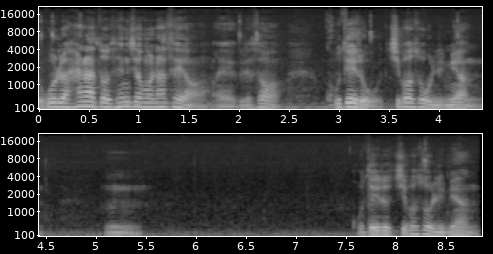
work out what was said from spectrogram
요거를 하나 더 생성을 하세요. 예, 그래서 그대로 찝어서 올리면 음 그대로 찝어서 올리면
